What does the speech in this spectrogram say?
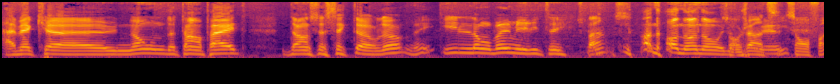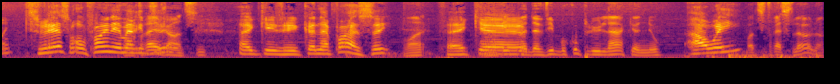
avec une onde de tempête dans ce secteur-là, mais ils l'ont bien mérité. Tu penses? Ah non, non, non. Ils sont gentils, ils sont fins. Tu vrai, sont fins, les Ils sont maritimes? très gentils. OK, je les connais pas assez. Ouais. Fait que... Un euh, rythme de vie beaucoup plus lent que nous. Ah oui? Pas de stress là, là.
